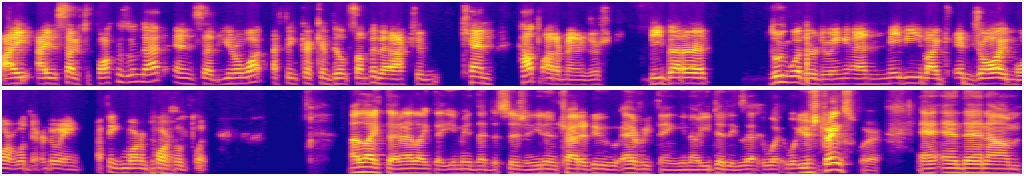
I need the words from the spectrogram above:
i i decided to focus on that and said you know what i think i can build something that actually can help other managers be better at doing what they're doing and maybe like enjoy more what they're doing i think more importantly I like that. I like that you made that decision. You didn't try to do everything. You know, you did exactly what, what your strengths were, and, and then um,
